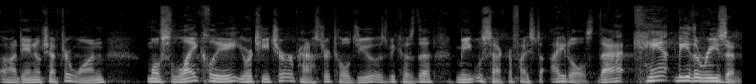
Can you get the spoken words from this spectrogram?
uh, Daniel chapter 1, most likely your teacher or pastor told you it was because the meat was sacrificed to idols. That can't be the reason.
